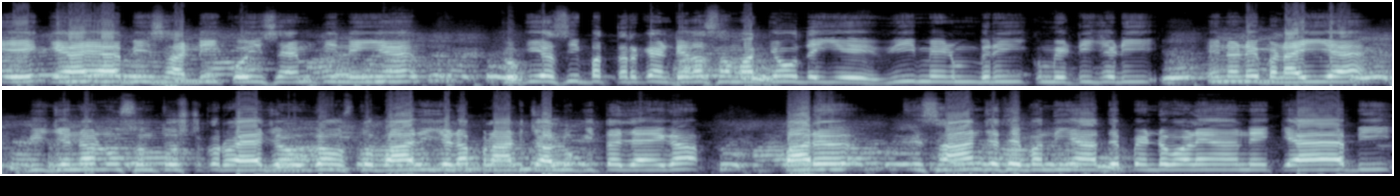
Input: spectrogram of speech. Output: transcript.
ਇਹ ਕਿਹਾ ਹੈ ਵੀ ਸਾਡੀ ਕੋਈ ਸਹਿਮਤੀ ਨਹੀਂ ਹੈ ਕਿਉਂਕਿ ਅਸੀਂ 72 ਘੰਟੇ ਦਾ ਸਮਾਂ ਕਿਉਂ ਦਈਏ 20 ਮੈਂਬਰੀ ਕਮੇਟੀ ਜਿਹੜੀ ਇਹਨਾਂ ਨੇ ਬਣਾਈ ਹੈ ਵੀ ਜਿਨ੍ਹਾਂ ਨੂੰ ਸੰਤੁਸ਼ਟ ਕਰਵਾਇਆ ਜਾਊਗਾ ਉਸ ਤੋਂ ਬਾਅਦ ਹੀ ਜਿਹੜਾ ਪਲਾਂਟ ਚਾਲੂ ਕੀਤਾ ਜਾਏਗਾ ਪਰ ਕਿਸਾਨ ਜਥੇਬੰਦੀਆਂ ਅਤੇ ਪਿੰਡ ਵਾਲਿਆਂ ਨੇ ਕਿਹਾ ਹੈ ਵੀ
